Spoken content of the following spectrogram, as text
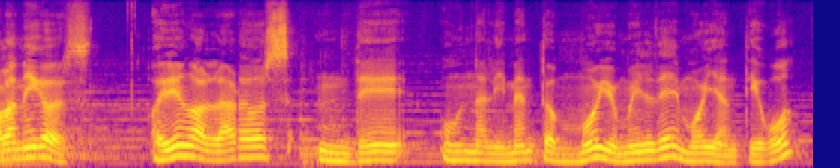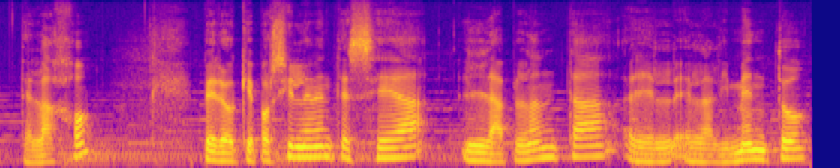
Hola amigos, hoy vengo a hablaros de un alimento muy humilde, muy antiguo, del ajo, pero que posiblemente sea la planta, el, alimento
